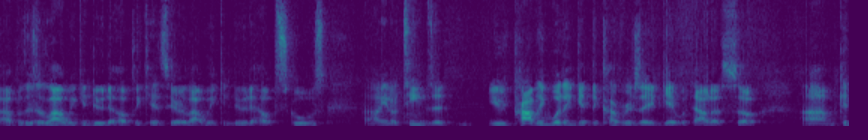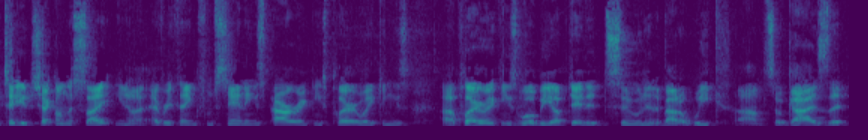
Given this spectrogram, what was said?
uh, but there's a lot we can do to help the kids here. A lot we can do to help schools. Uh, you know, teams that you probably wouldn't get the coverage they'd get without us. So um, continue to check on the site. You know everything from standings, power rankings, player rankings. Uh, player rankings will be updated soon in about a week. Um, so guys that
